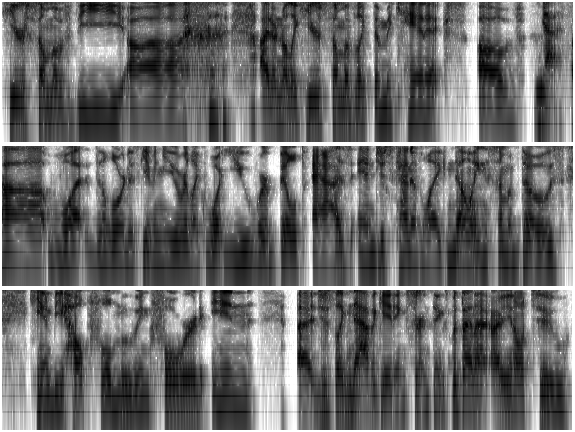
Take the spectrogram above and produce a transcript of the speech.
here's some of the, uh, I don't know, like here's some of like the mechanics of yes. uh, what the Lord has given you or like what you were built as. And just kind of like knowing some of those can be helpful moving forward in uh, just like navigating certain things. But then I, I you know, to,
